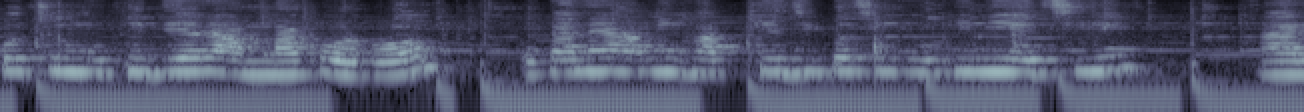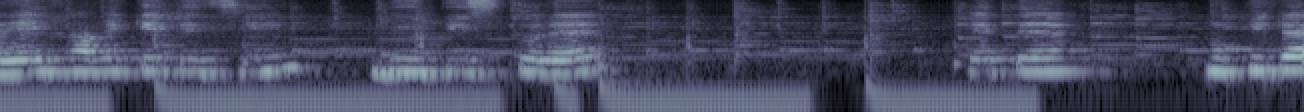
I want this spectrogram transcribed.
কচুমুখি দিয়ে রান্না করব। এখানে আমি হাফ কেজি কচুমুখি নিয়েছি। আর এইভাবে কেটেছি দুই পিস করে। খেতে মুখিটা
